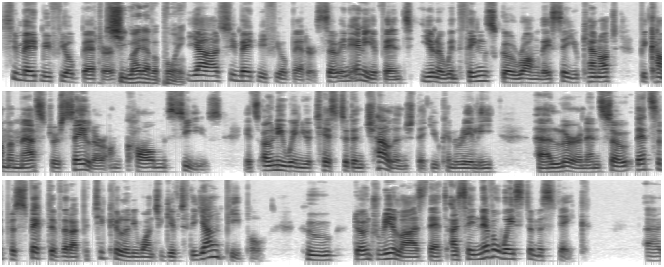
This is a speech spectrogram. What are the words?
she made me feel better. She might have a point. Yeah, she made me feel better. So, in any event, you know, when things go wrong, they say you cannot become a master sailor on calm seas. It's only when you're tested and challenged that you can really uh, learn. And so, that's a perspective that I particularly want to give to the young people who don't realize that. I say never waste a mistake. Uh,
